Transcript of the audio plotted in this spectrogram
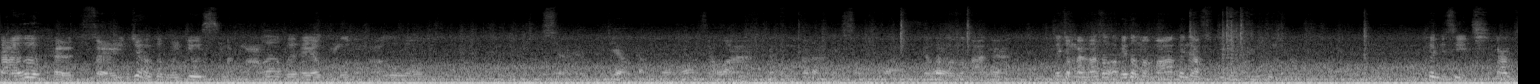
但係佢上上完之後，佢會叫試密碼啦，佢係有咁個密碼嘅喎。有啊，有個密碼嘅。你仲問我得我幾多密碼？跟住我先知道幾多密碼，跟住先黐膠紙。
